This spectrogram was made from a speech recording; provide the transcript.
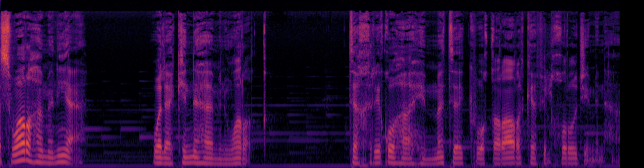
أسوارها منيعة ولكنها من ورق. تخرقها همتك وقرارك في الخروج منها.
